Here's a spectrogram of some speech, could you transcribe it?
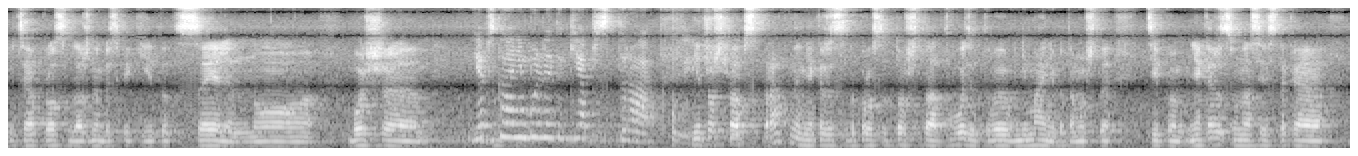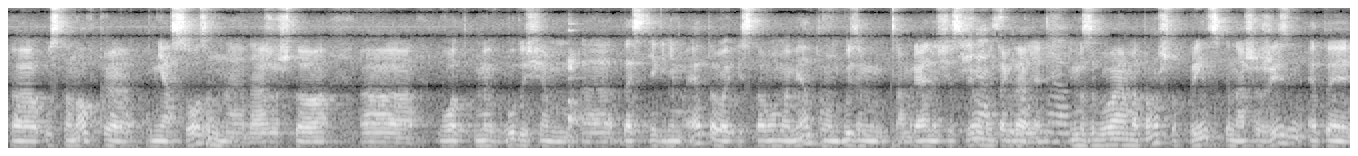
у тебя просто должны быть какие-то цели, но больше Я бы сказала, они более такие абстрактные. не то, что абстрактно, мне кажется, это просто то, что отводит твое внимание, потому что, типа, мне кажется, у нас есть такая э, установка неосознанная даже, что вот мы в будущем э, достигнем этого, и с того момента мы будем там реально счастливыми и так Счастливы, далее. да. И мы забываем о том, что, в принципе, наша жизнь — это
